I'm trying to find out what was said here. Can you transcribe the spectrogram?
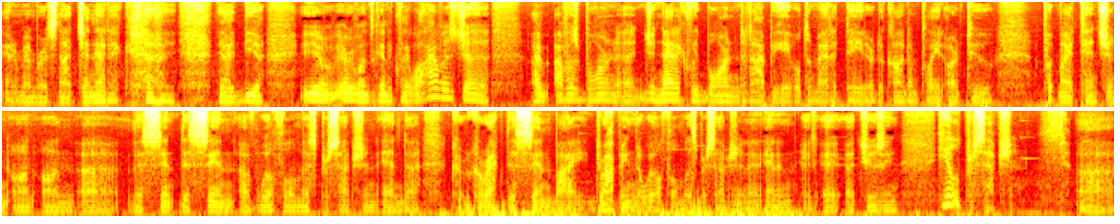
And remember, it's not genetic. the idea, you know, everyone's going to claim, well, I was just, I, I was born, uh, genetically born to not be able to meditate or to contemplate or to put my attention on, on uh, this, sin, this sin of willful misperception and uh, correct this sin by dropping the willful misperception and, and uh, uh, choosing healed perception. Uh,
